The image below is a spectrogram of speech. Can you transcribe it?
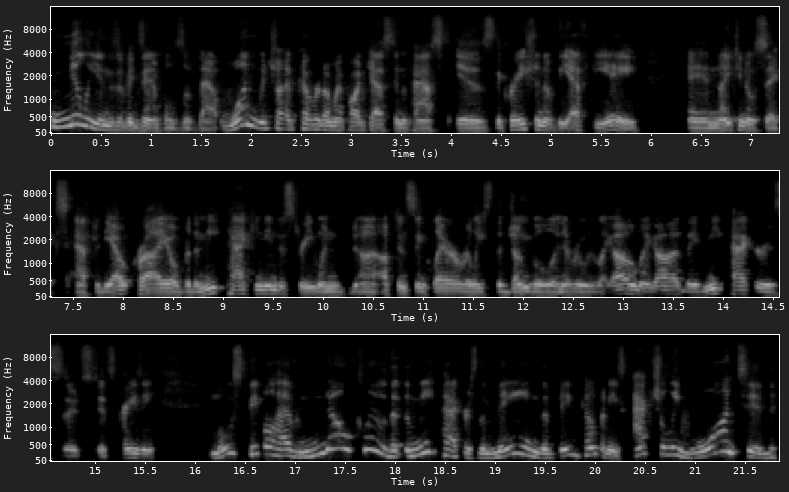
millions of examples of that. One, which I've covered on my podcast in the past, is the creation of the FDA in 1906 after the outcry over the meat packing industry when uh, Upton Sinclair released The Jungle and everyone was like, oh my God, the meat packers, it's, it's crazy. Most people have no clue that the meat packers, the main, the big companies, actually wanted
